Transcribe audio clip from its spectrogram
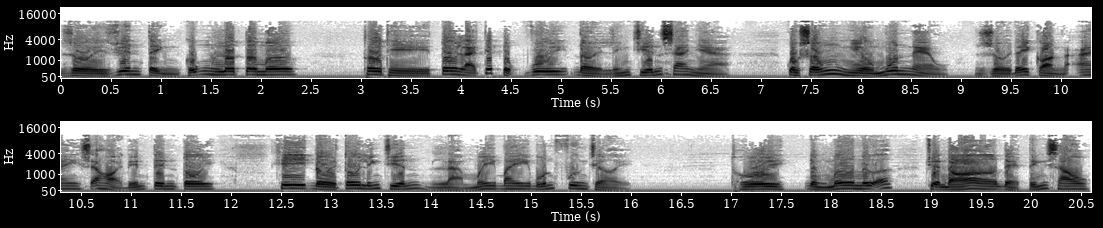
rồi duyên tình cũng lơ tơ mơ. Thôi thì tôi lại tiếp tục vui đời lính chiến xa nhà. Cuộc sống nhiều muôn nẻo, rồi đây còn ai sẽ hỏi đến tên tôi khi đời tôi lính chiến là mây bay bốn phương trời. Thôi, đừng mơ nữa, chuyện đó để tính sau.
